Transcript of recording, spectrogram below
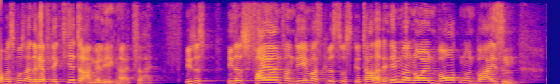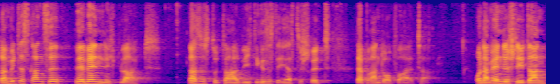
aber es muss eine reflektierte Angelegenheit sein. Dieses, dieses Feiern von dem, was Christus getan hat, in immer neuen Worten und Weisen, damit das Ganze lebendig bleibt. Das ist total wichtig. Das ist der erste Schritt, der Brandopferaltar. Und am Ende steht dann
